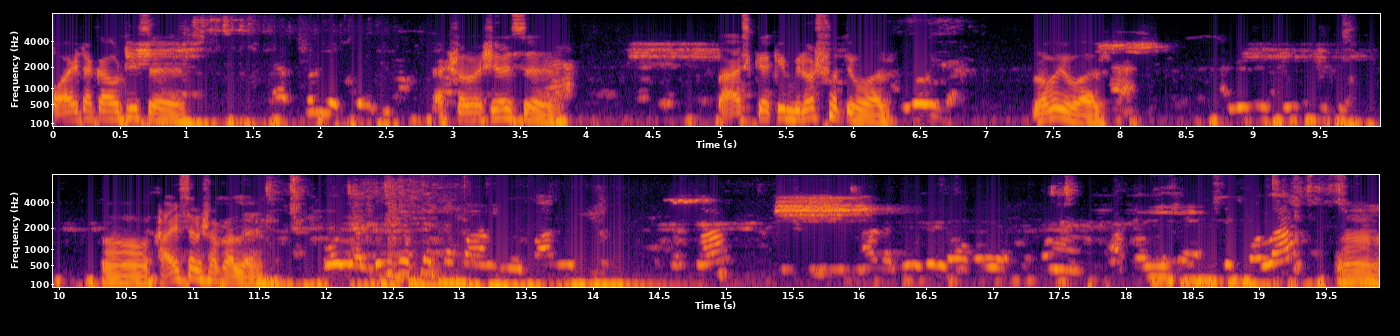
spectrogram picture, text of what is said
কয় টাকা উঠিছে? একশো বেশি হয়েছে। আজকে কি বৃহস্পতিবার? রবিবার? খাইছেন সকালে? হ্যাঁ।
